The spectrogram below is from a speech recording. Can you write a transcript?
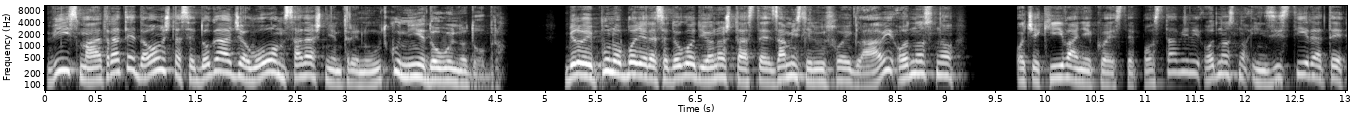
vi smatrate da ono što se događa u ovom sadašnjem trenutku nije dovoljno dobro. Bilo bi puno bolje da se dogodi ono što ste zamislili u svojoj glavi, odnosno očekivanje koje ste postavili, odnosno inzistirate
